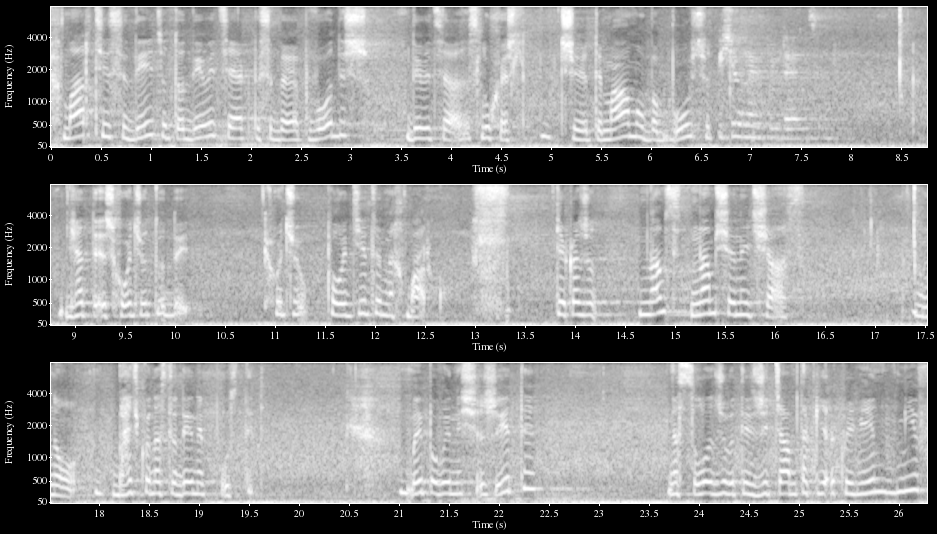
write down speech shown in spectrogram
хмарці сидить, ото дивиться, як ти себе поводиш, дивиться, слухаєш, чи ти маму, бабусю. І що вона відповідає? Я теж хочу туди. Хочу полетіти на хмарку. Я кажу, нам, нам ще не час. Ну, батько нас туди не пустить. Ми повинні ще жити, насолоджуватись життям так, як він вмів.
